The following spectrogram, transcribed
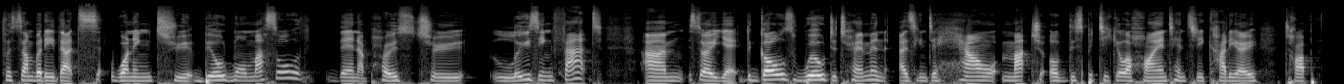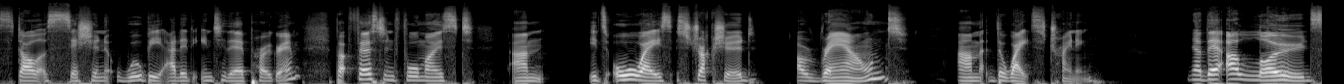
for somebody that's wanting to build more muscle than opposed to losing fat. Um, so yeah, the goals will determine as into how much of this particular high intensity cardio type style of session will be added into their program. But first and foremost, um, it's always structured around um, the weights training. Now, there are loads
